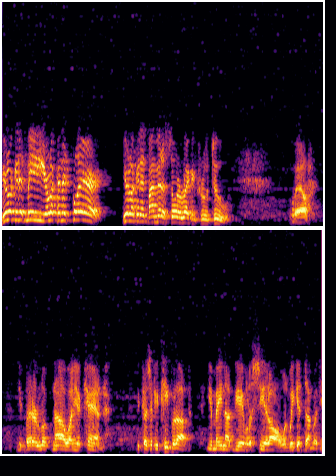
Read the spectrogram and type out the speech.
You're looking at me. You're looking at Flair. You're looking at my Minnesota wrecking crew too. Well, you better look now while you can. Because if you keep it up, you may not be able to see it all when we get done with you.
